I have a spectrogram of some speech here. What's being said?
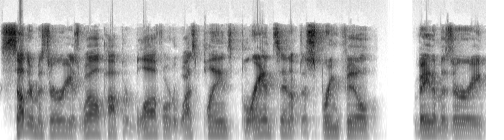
southern Missouri as well, Poplar Bluff over to West Plains, Branson up to Springfield, Veda, Missouri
